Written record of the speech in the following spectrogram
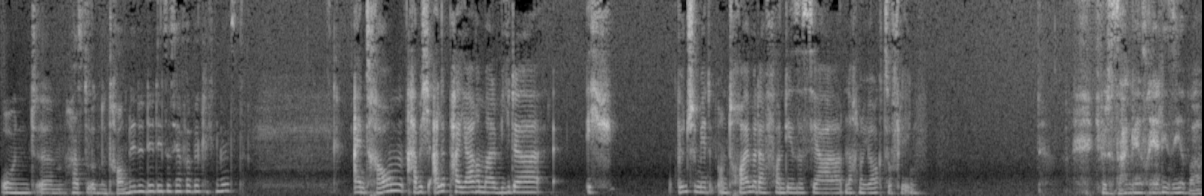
Und ähm, hast du irgendeinen Traum, den du dir dieses Jahr verwirklichen willst? Ein Traum habe ich alle paar Jahre mal wieder. Ich wünsche mir und träume davon, dieses Jahr nach New York zu fliegen. Ich würde sagen, der ist realisierbar.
